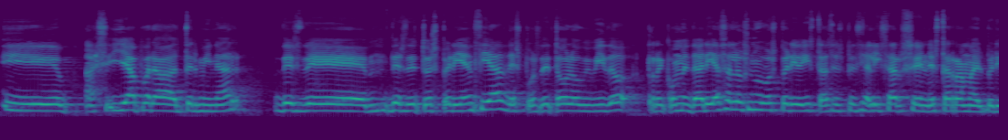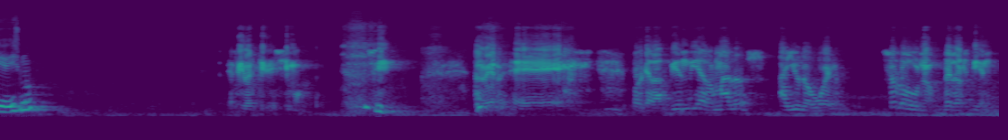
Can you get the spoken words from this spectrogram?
Y así ya para terminar, Desde, desde tu experiencia, después de todo lo vivido, ¿recomendarías a los nuevos periodistas especializarse en esta rama del periodismo? Es divertidísimo. Sí. A ver, eh, por cada 100 días malos hay uno bueno. Solo uno de los 100.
